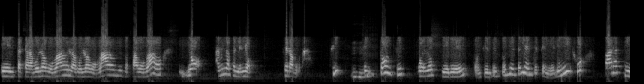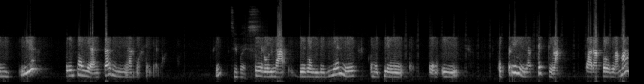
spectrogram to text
el tatarabuelo abogado, el abuelo abogado, mi papá abogado, yo, a mí no se me dio ser abogado, ¿sí? Entonces, puedo querer consciente inconscientemente tener un hijo para cumplir esa lealtad de mi árbol genealógico. ¿sí? sí, pues. Pero la de donde viene como quien oprime la tecla para programar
